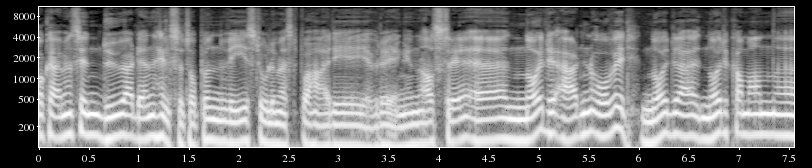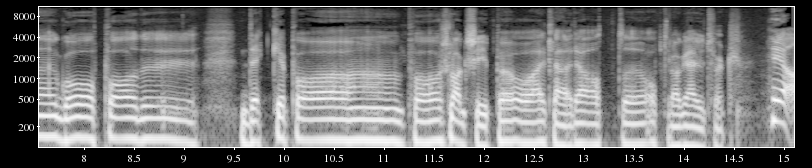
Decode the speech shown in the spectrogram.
Ok, Men siden du er den helsetoppen vi stoler mest på her i Gjever og gjengen, Astrid. Når er den over? Når, er, når kan man gå opp på dekket på, på slagskipet og erklære at oppdraget er utført? Ja,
